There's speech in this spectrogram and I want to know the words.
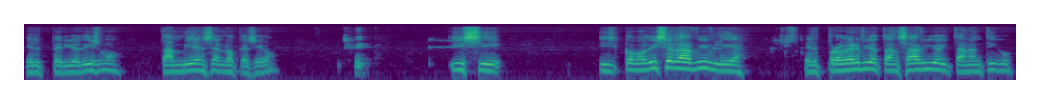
El periodismo también se enloqueció. Y si, y como dice la Biblia, el proverbio tan sabio y tan antiguo,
